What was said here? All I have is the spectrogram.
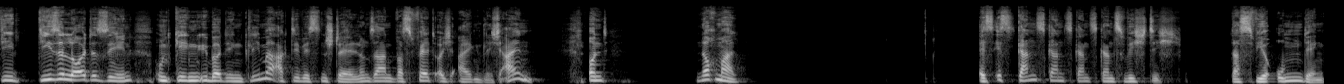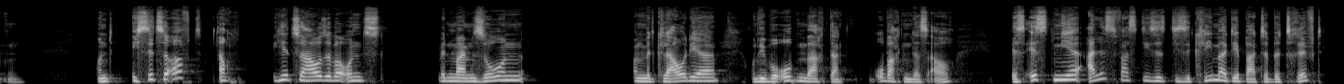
die, diese Leute sehen und gegenüber den Klimaaktivisten stellen und sagen, was fällt euch eigentlich ein? Und nochmal, es ist ganz, ganz, ganz, ganz wichtig, dass wir umdenken. Und ich sitze oft, auch hier zu Hause bei uns, mit meinem Sohn und mit Claudia und wir beobachten, beobachten das auch. Es ist mir alles, was diese, diese Klimadebatte betrifft,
